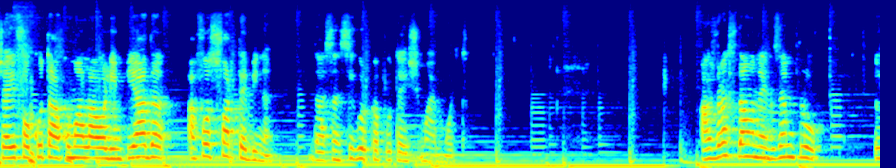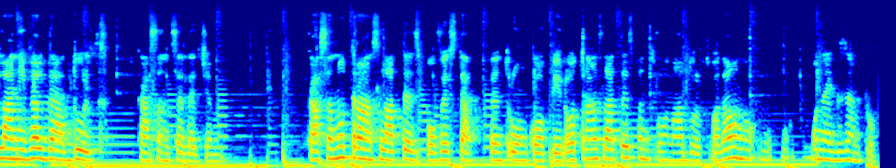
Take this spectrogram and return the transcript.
Ce ai făcut acum la Olimpiadă a fost foarte bine dar sunt sigur că puteai și mai mult. Aș vrea să dau un exemplu la nivel de adult, ca să înțelegem. Ca să nu translatez povestea pentru un copil, o translatez pentru un adult. Vă dau un, un exemplu.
